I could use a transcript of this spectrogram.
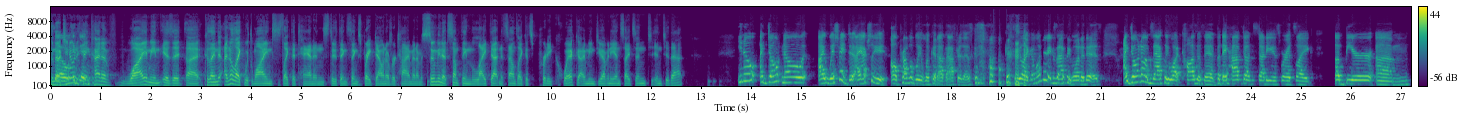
so, so now, do you know anything it, kind of why? I mean, is it because uh, I, know, I know like with wines, it's like the tannins do things, things break down over time, and I'm assuming it's something like that. And it sounds like it's pretty quick. I mean, do you have any insights into into that? You know, I don't know. I wish I did. I actually, I'll probably look it up after this because I'll be like, I wonder exactly what it is. I don't know exactly what causes it, but they have done studies where it's like a beer. Um,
